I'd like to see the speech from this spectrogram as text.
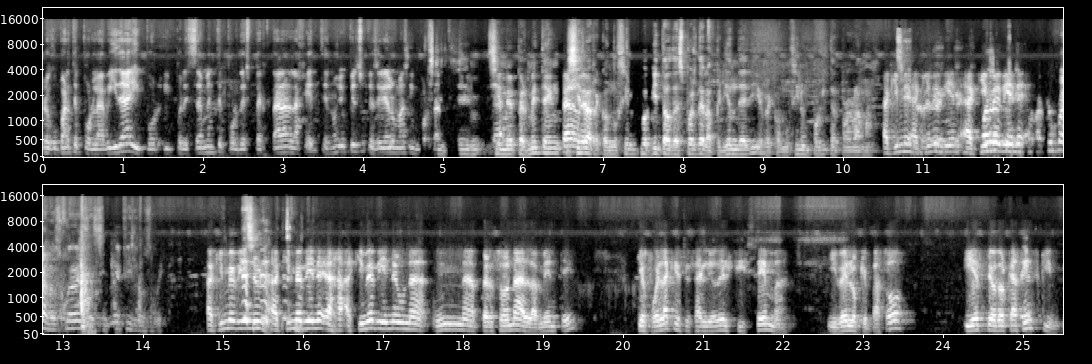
preocuparte por la vida y, por, y precisamente por despertar a la gente, ¿no? Yo pienso que sería lo más importante. si me permiten, quisiera reconducir un poquito después de la opinión de Eddie, reconducir un poquito el programa. Aquí me, aquí me viene, aquí me viene. Para los jueves de cinéfilos, güey. Aquí me viene, aquí me viene, aquí me viene una, una persona a la mente que fue la que se salió del sistema y ve lo que pasó. Y es Teodor Kaczynski.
